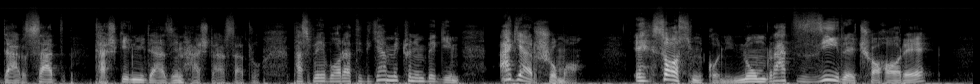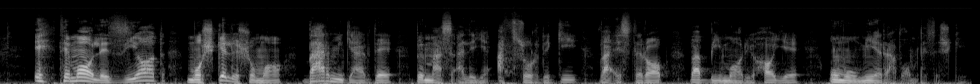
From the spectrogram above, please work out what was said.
درصد تشکیل میده از این 8 درصد رو. پس به عبارت دیگه هم می‌تونیم بگیم اگر شما احساس می‌کنی نمرت زیر چهاره احتمال زیاد مشکل شما برمیگرده به مسئله افسردگی و استراب و بیماری های عمومی روانپزشکی.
